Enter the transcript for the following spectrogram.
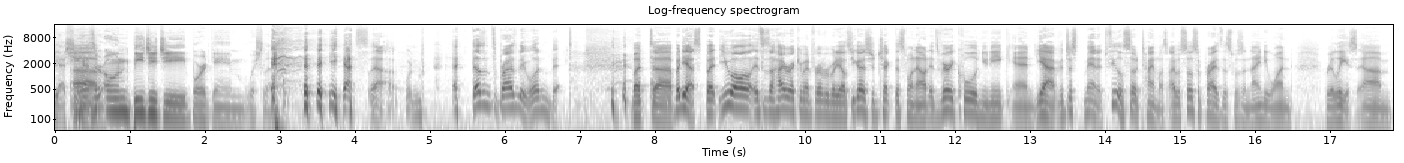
Yeah, she has Um, her own BGG board game wish list. yes, uh, doesn't surprise me one bit. But uh, but yes, but you all, this is a high recommend for everybody else. You guys should check this one out. It's very cool and unique, and yeah, it just man, it feels so timeless. I was so surprised this was a '91 release. Um,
